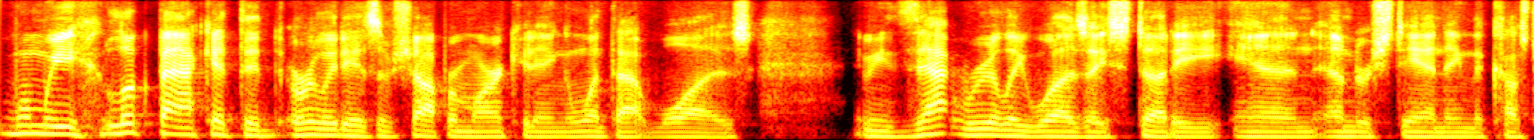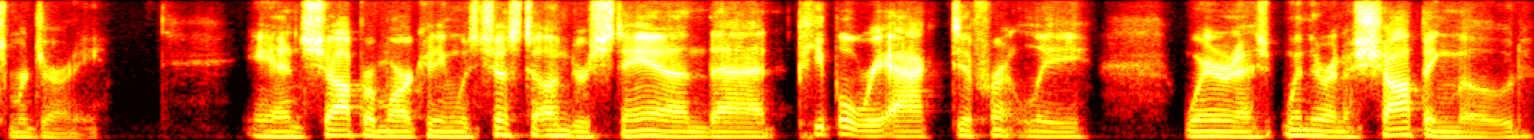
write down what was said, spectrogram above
when we look back at the early days of shopper marketing and what that was i mean that really was a study in understanding the customer journey. And shopper marketing was just to understand that people react differently when, when they're in a shopping mode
